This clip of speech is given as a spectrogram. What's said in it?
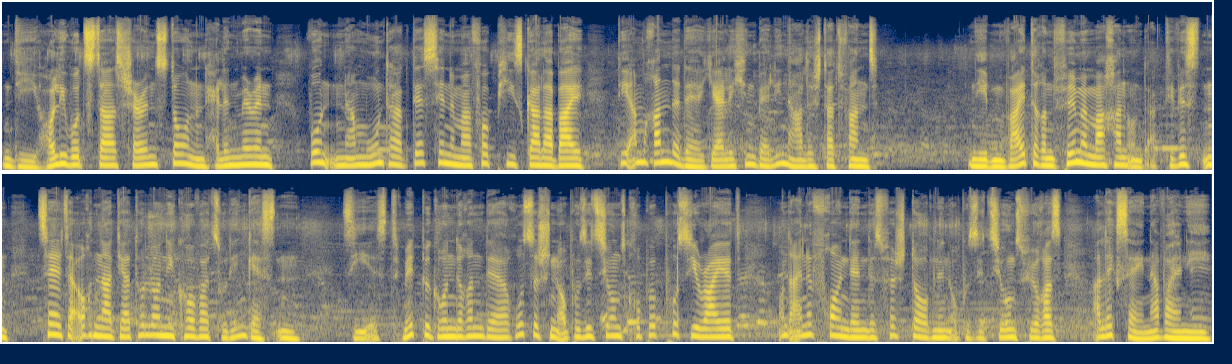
Die Hollywood-Stars Sharon Stone und Helen Mirren wohnten am Montag der Cinema for Peace Gala bei, die am Rande der jährlichen Berlinale stattfand. Neben weiteren Filmemachern und Aktivisten zählte auch Nadja Tolonikova zu den Gästen. Sie ist Mitbegründerin der russischen Oppositionsgruppe Pussy Riot und eine Freundin des verstorbenen Oppositionsführers Alexei Nawalny.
